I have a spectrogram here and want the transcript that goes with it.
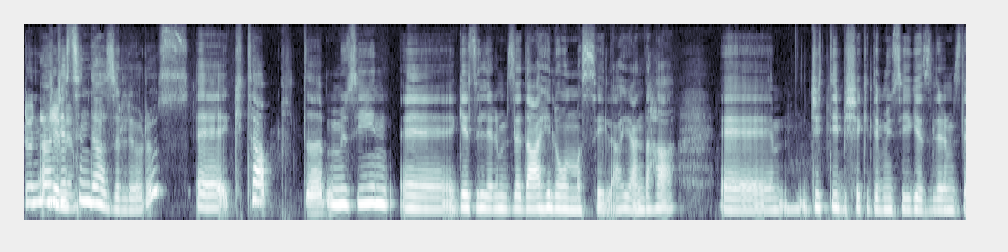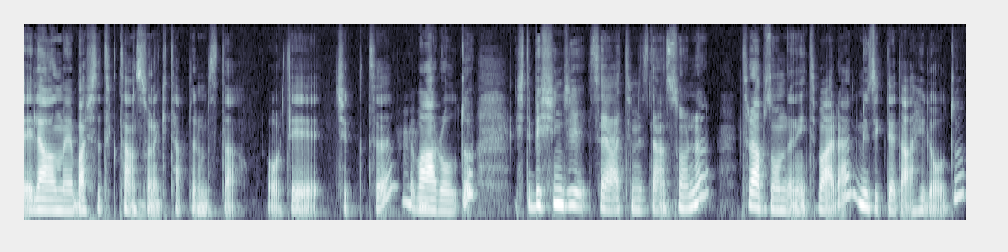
dönünce Öncesinde mi? hazırlıyoruz. E, kitapta müziğin e, gezilerimize dahil olmasıyla yani daha e, ciddi bir şekilde müziği gezilerimizde ele almaya başladıktan sonra kitaplarımızda ortaya çıktı, Hı -hı. var oldu. İşte beşinci seyahatimizden sonra Trabzon'dan itibaren müzik de dahil oldu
